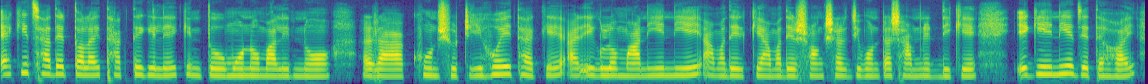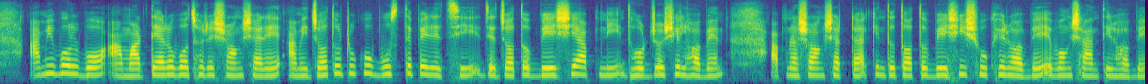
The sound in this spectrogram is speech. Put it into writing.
একই ছাদের তলায় থাকতে গেলে কিন্তু মনোমালিন্য, রাগ, খুনসুটি হয়ে থাকে। আর এগুলো মানিয়ে নিয়েই আমাদেরকে আমাদের সংসার জীবনটা সামনের দিকে এগিয়ে নিয়ে যেতে হয়। আমি বলব, আমার ১৩ বছরের সংসারে আমি যতটুকু বুঝতে পেরেছি যে যত বেশি আপনি ধৈর্যশীল হবেন, আপনার সংসারটা কিন্তু তত বেশি সুখের হবে এবং শান্তির হবে।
